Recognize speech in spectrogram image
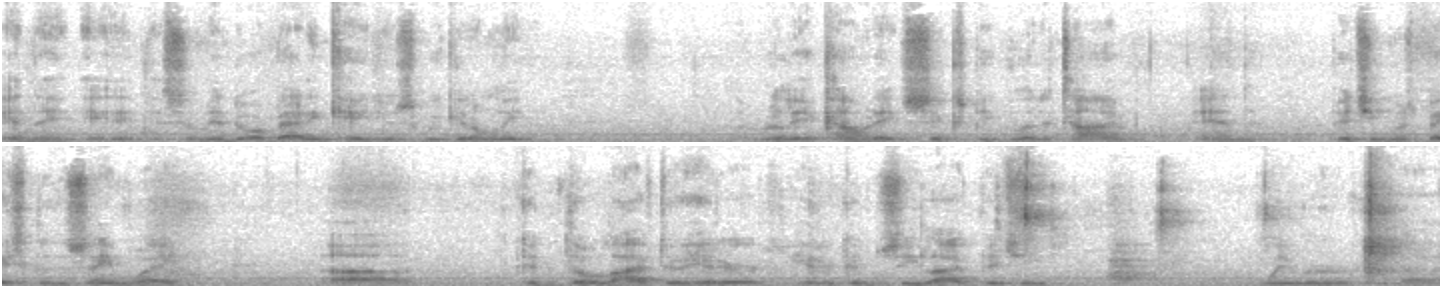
in the, in some indoor batting cages. We could only really accommodate six people at a time, and pitching was basically the same way. Uh, Couldn't throw live to a hitter, hitter couldn't see live pitching. We were uh,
